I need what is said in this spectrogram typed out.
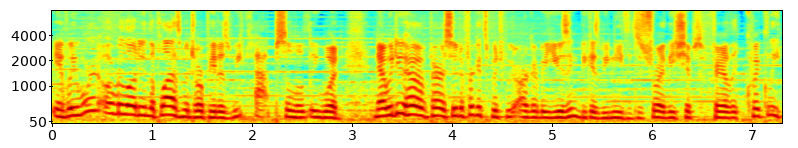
if we weren't overloading the plasma torpedoes, we absolutely would. Now, we do have a pair of frigates, which we are going to be using because we need to destroy these ships fairly quickly.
